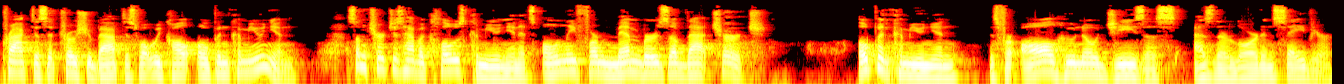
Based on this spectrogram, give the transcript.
practice at Trochu Baptist what we call open communion. Some churches have a closed communion. It's only for members of that church. Open communion is for all who know Jesus as their Lord and Savior.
